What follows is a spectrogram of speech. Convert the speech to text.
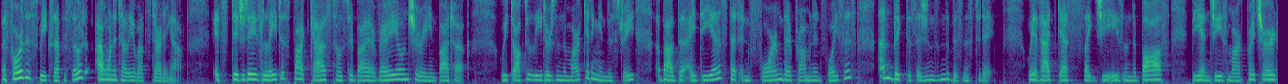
Before this week's episode, I want to tell you about Starting Out. It's Digiday's latest podcast hosted by our very own Shareen Pathak. We talk to leaders in the marketing industry about the ideas that inform their prominent voices and big decisions in the business today. We have had guests like GE's Linda Boff, P&G's Mark Pritchard,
